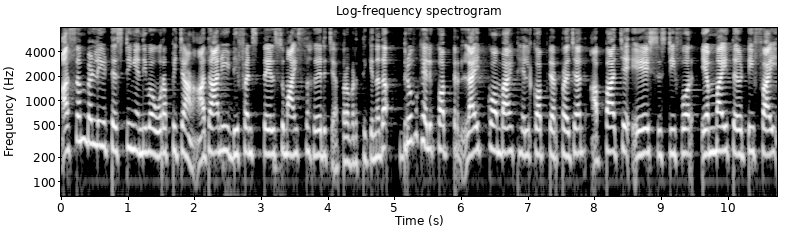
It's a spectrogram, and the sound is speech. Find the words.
അസംബ്ലി ടെസ്റ്റിംഗ് എന്നിവ ഉറപ്പിച്ചാണ് അദാനി ഡിഫൻസ് തേൽസുമായി സഹകരിച്ച് പ്രവർത്തിക്കുന്നത്. Dhruv helicopter light compact helicopter Prachand Apache A sixty four M I thirty five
